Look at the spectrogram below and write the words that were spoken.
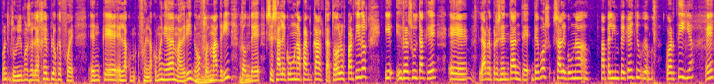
Bueno, tuvimos el ejemplo que fue en que en la, fue en la Comunidad de Madrid, ¿no? Fue en. Madrid donde se sale con una pancarta a todos los partidos y, y resulta que eh, la representante de Vox sale con una papelín pequeño, cuartilla, ¿eh?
